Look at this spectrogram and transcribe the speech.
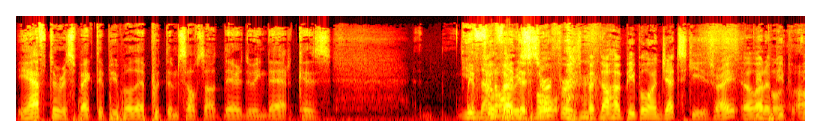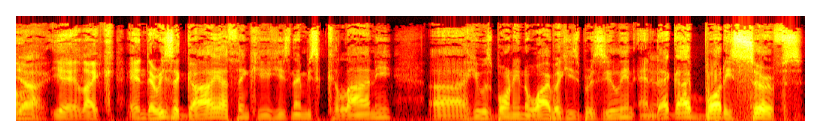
you have to respect the people that put themselves out there doing that because you And feel not very the small. surfers, but they'll have people on jet skis, right? A lot of people, oh, yeah. yeah, like, and there is a guy. I think he, his name is Kalani. Uh, he was born in Hawaii, but he's Brazilian, and Yeah. that guy body surfs,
